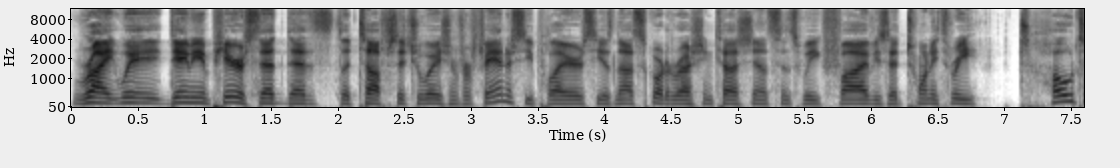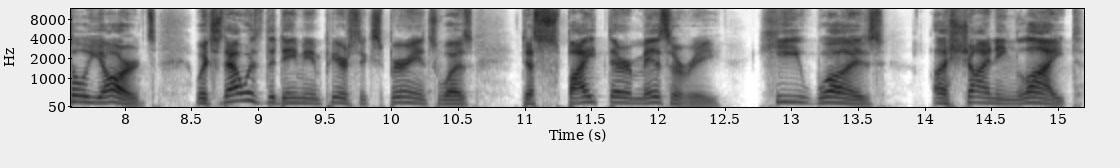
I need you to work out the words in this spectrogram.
Right. Wait, Dameon Pierce, that that's the tough situation for fantasy players. He has not scored a rushing touchdown since week five. He's had 23 total yards, which that was the Dameon Pierce experience was despite their misery, he was a shining light.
